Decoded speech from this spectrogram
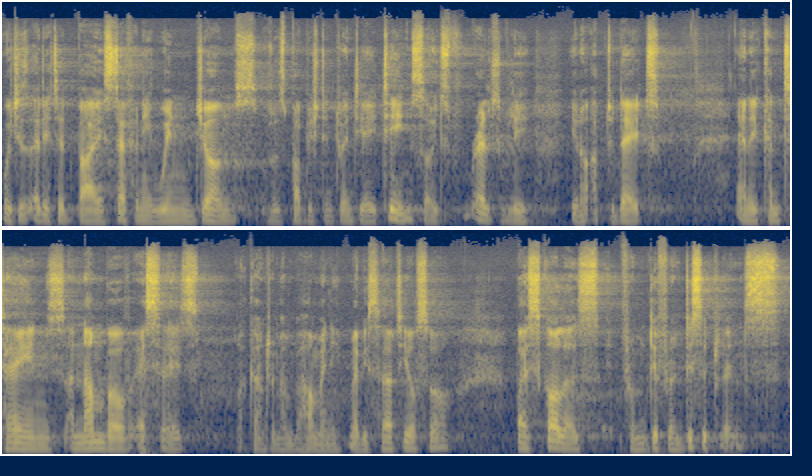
which is edited by Stephanie Wynne Jones. It was published in 2018, so it's relatively you know, up to date. And it contains a number of essays, I can't remember how many, maybe 30 or so, by scholars from different disciplines,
